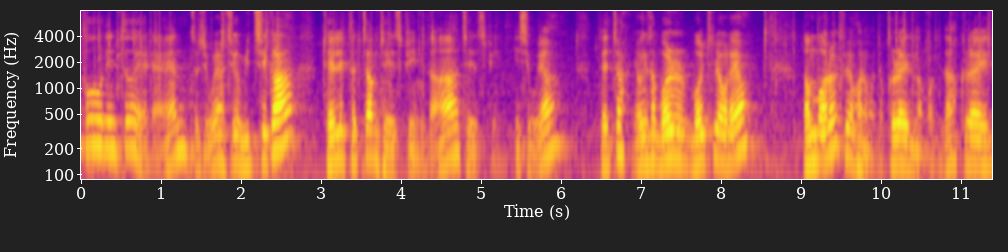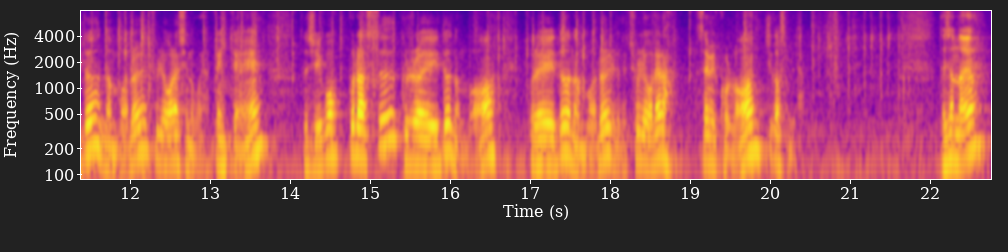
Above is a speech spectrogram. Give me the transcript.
프린트 ln 쓰시고요. 지금 위치가 delete 점 jsp입니다. jsp 이시고요. 됐죠? 여기서 뭘 뭘 출력을 해요? 넘버를 출력하는 거죠. 그레이드 넘버입니다. 그레이드 넘버를 출력을 하시는 거예요. 땡땡 쓰시고 플러스 그레이드 넘버 그레이드 넘버를 이렇게 출력을 해라. 세미콜론 찍었습니다. 되셨나요?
